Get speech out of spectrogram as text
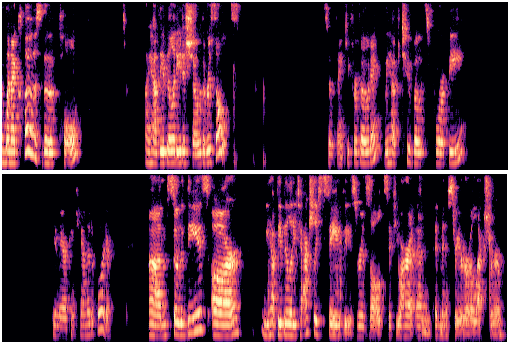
And when I close the poll, I have the ability to show the results. So thank you for voting. We have two votes for B, the American-Canada border. Um, so these are, we have the ability to actually save these results if you are an administrator or a lecturer.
